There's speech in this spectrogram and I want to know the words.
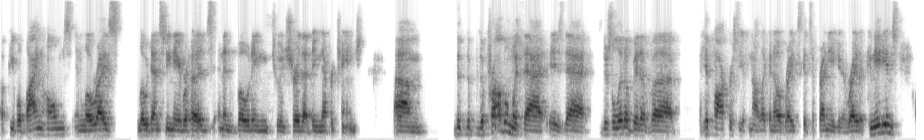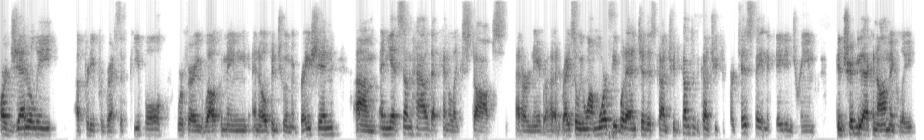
of people buying homes in low-rise, low-density neighborhoods, and then voting to ensure that they never change. Um, the, the, the, problem with that is that there's a little bit of a hypocrisy, if not like an outright schizophrenia here, right? Like Canadians are generally a pretty progressive people. We're very welcoming and open to immigration. Um, and yet somehow that kind of like stops at our neighborhood, right? So we want more people to enter this country, to come to the country, to participate in the Canadian dream, contribute economically,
